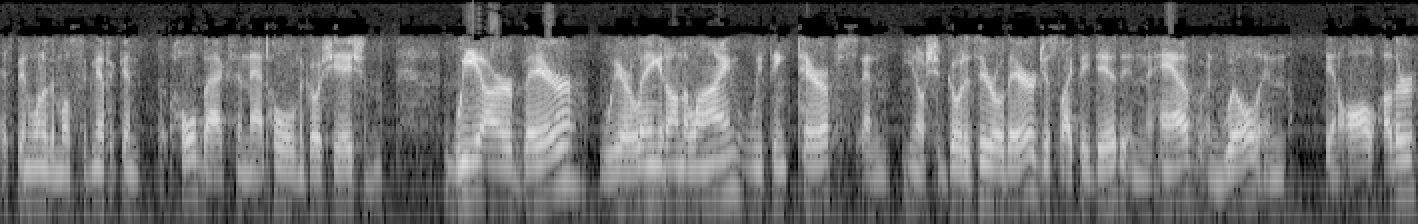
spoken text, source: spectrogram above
It's been one of the most significant holdbacks in that whole negotiation we are there. We are laying it on the line. We think tariffs and you know should go to zero there, just like they did and have and will in in all other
